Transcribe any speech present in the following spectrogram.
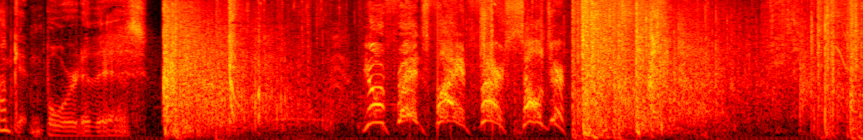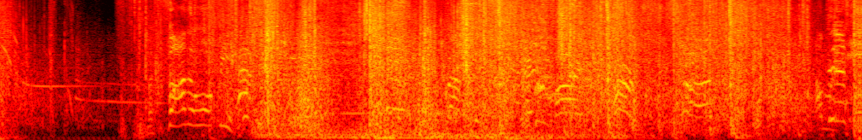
I'm getting bored of this. Your friends fired first, soldier! My father won't be happy! They fired first, son! I'm this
